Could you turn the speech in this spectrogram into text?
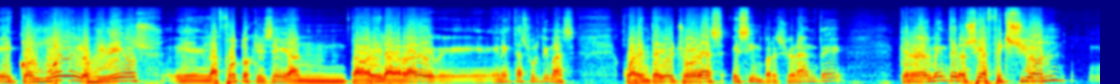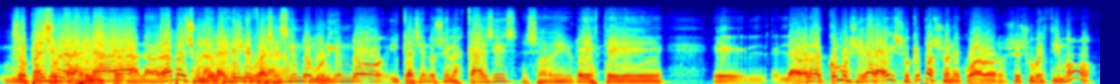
Eh, conmueven los videos, eh, las fotos que llegan, Tabaré, la verdad, en estas últimas 48 horas es impresionante que realmente no sea ficción lo parece una película, la verdad parece una de la gente falleciendo, muriendo y cayéndose en las calles. Es horrible. Este, eh, la verdad, ¿cómo llegar a eso? ¿Qué pasó en Ecuador? ¿Se subestimó?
